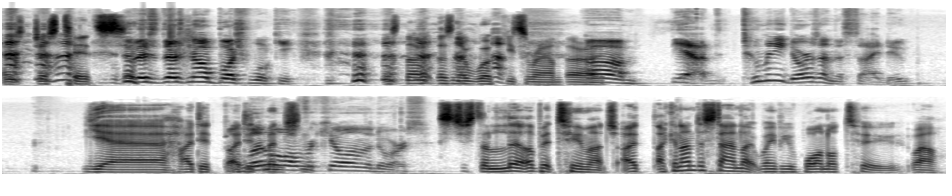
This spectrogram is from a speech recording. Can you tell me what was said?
It's just tits. So there's there's no bush Wookie. There's no there's no Wookiees around. All right. um, yeah, too many doors on this side, dude. yeah, I did. A I did little mention overkill on the doors. it's just a little bit too much. I I can understand like maybe one or two. Well,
